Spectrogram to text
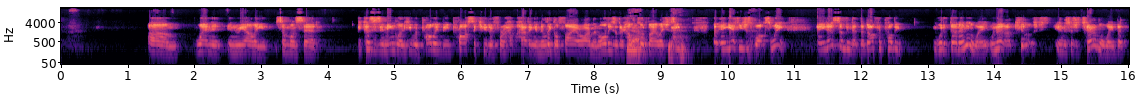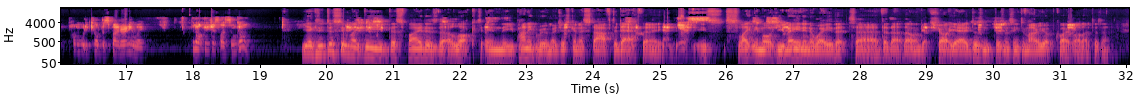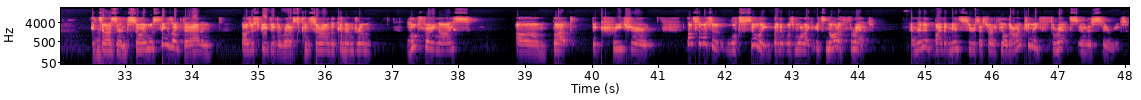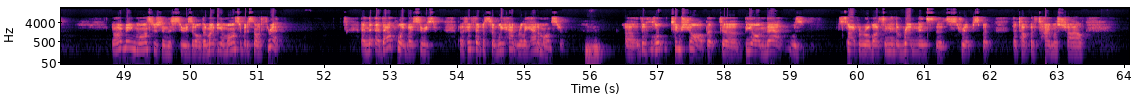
Um, when in reality, someone said because he's in England, he would probably be prosecuted for having an illegal firearm and all these other health Yeah. code violations. He, but and yet he just walks away, and he does something that the doctor probably would have done anyway. Well, not kill in such a terrible way, but probably would have killed the spider anyway. The doctor just lets him go. Yeah, because it does seem like the, the spiders that are locked in the panic room are just going to starve to death, and it, Yes. it's slightly more humane in a way that, uh, that that that one gets shot. Yeah, it doesn't doesn't seem to marry up quite well. That does it? It doesn't. So it was things like that, and I'll just speed through the rest. Tsuranga Conundrum looked very nice, um, but the creature, not so much that it looks silly, but it was more like it's not a threat. And then it, by the mid series, I started to feel there aren't too many threats in this series. There aren't many monsters in this series at all. There might be a monster, but it's not a threat. And at that point, by series, by the fifth episode, we hadn't really had a monster. Mhm. Uh, the whole, Tim Shaw, but uh, beyond that was sniper robots, and then the remnants, the strips, but that talk about the timeless child.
